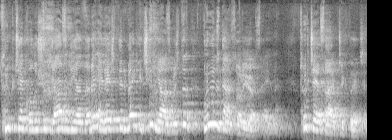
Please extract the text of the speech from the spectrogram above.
Türkçe konuşup yazmayanları eleştirmek için yazmıştır. Bu yüzden soruyor Seyme. Türkçe'ye sahip çıktığı için.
